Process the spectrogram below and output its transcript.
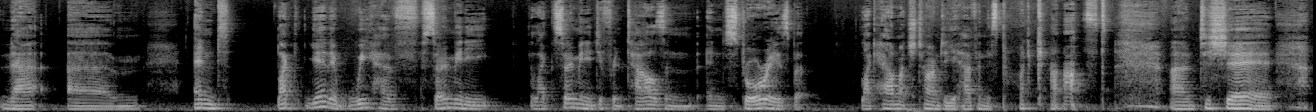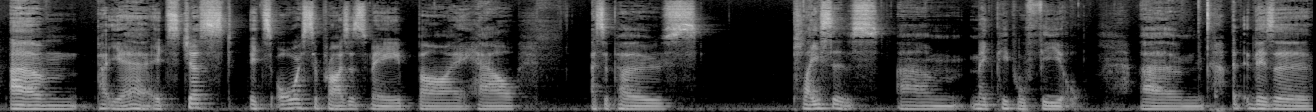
that um, and like yeah, we have so many like so many different tales and, and stories, but like how much time do you have in this podcast um, to share? Um, but yeah, it's just it's always surprises me by how I suppose places um, make people feel. Um, there's a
